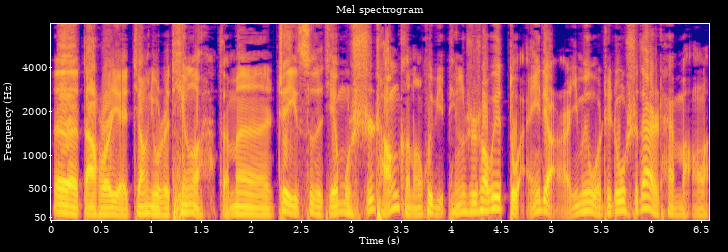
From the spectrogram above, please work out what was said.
呃，大伙也将就着听啊。咱们这一次的节目时长可能会比平时稍微短一点，因为我这周实在是太忙了，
